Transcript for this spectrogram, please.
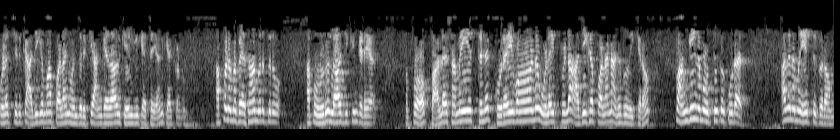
உழைச்சிருக்க அதிகமா பலன் வந்திருக்கு அங்க ஏதாவது கேள்வி கேட்டையான்னு கேட்கணும். அப்ப நம்ம பேசாம இருந்துருவோம். அப்ப ஒரு லாஜிக்கும் கிடையாது. அப்போ பல சமயத்துல குறைவான உழைப்புல அதிக பலனை அனுபவிக்கிறோம். இப்ப அங்கேயும் நம்ம ஒத்துக்க கூடாது. அதை நம்ம ஏத்துக்கிறோம்.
